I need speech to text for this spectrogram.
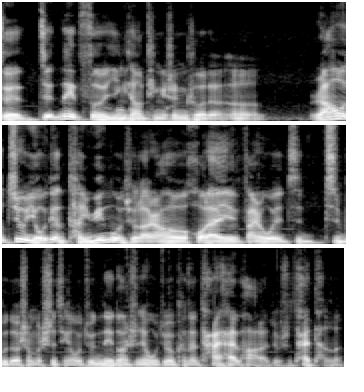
对，就那次印象挺深刻的，嗯，然后就有点疼晕过去了，然后后来反正我也记记不得什么事情，我觉得那段时间我觉得可能太害怕了，就是太疼了。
